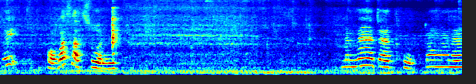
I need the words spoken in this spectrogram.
เฮ้ยบอกว่าสัดส่วน มันน่าจะถูกต้องแล้วนะ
